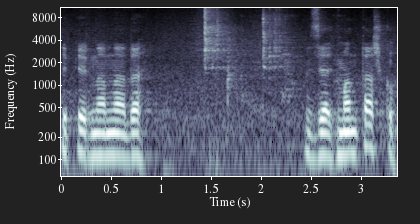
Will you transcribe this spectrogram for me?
Теперь нам надо взять монтажку.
